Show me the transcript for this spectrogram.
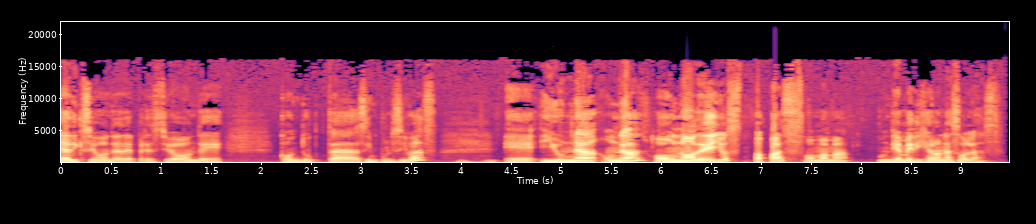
adicción, de depresión, de conductas impulsivas. Eh, y una, una o uno de ellos, papás o mamá, un día me dijeron a solas,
